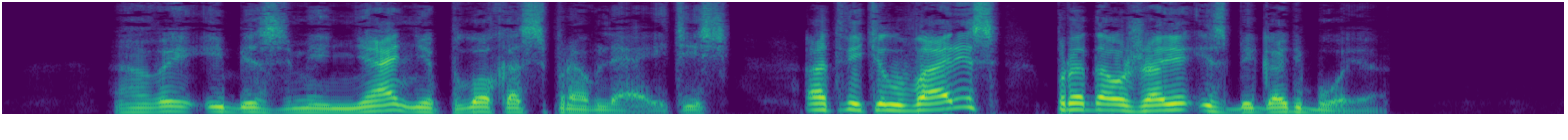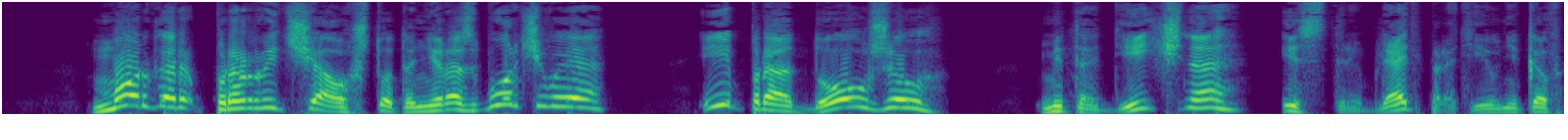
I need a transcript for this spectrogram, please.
— Вы и без меня неплохо справляетесь, — ответил Варис, продолжая избегать боя. Моргар прорычал что-то неразборчивое и продолжил методично истреблять противников.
